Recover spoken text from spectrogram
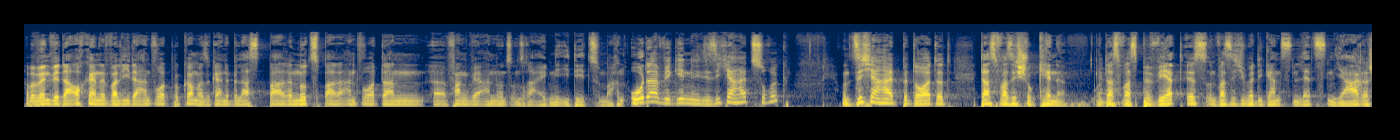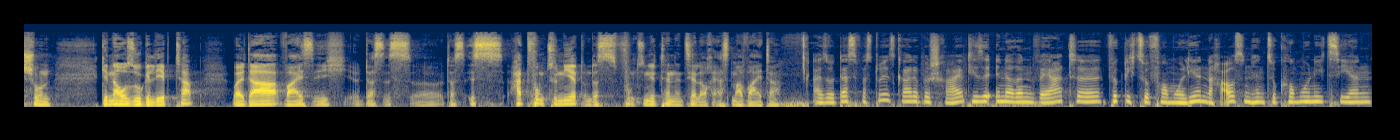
Aber wenn wir da auch keine valide Antwort bekommen, also keine belastbare, nutzbare Antwort, dann äh, fangen wir an, uns unsere eigene Idee zu machen. Oder wir gehen in die Sicherheit zurück. Und Sicherheit bedeutet das, was ich schon kenne und das, was bewährt ist und was ich über die ganzen letzten Jahre schon genauso gelebt habe, weil da weiß ich, das ist, äh, das ist, hat funktioniert und das funktioniert tendenziell auch erstmal weiter. Also das, was du jetzt gerade beschreibst, diese inneren Werte wirklich zu formulieren, nach außen hin zu kommunizieren,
